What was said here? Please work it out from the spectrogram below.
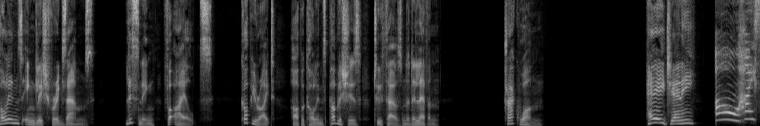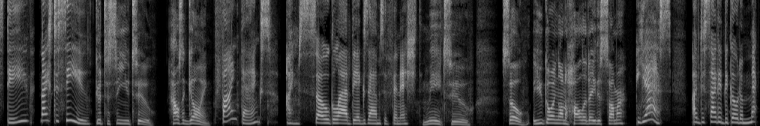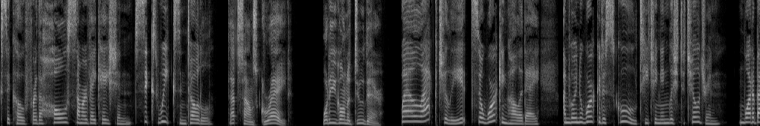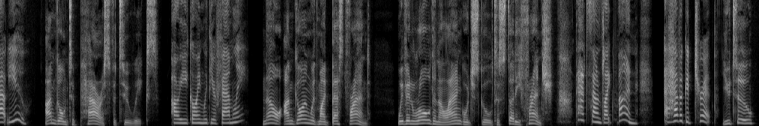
Collins English for Exams. Listening for IELTS. Copyright HarperCollins Publishers 2011. Track 1. Hey, Jenny. Oh, hi, Steve. Nice to see you. Good to see you too. How's it going? Fine, thanks. I'm so glad the exams have finished. Me too. So, are you going on a holiday this summer? Yes, I've decided to go to Mexico for the whole summer vacation, six weeks in total. That sounds great. What are you going to do there? Well, actually, it's a working holiday. I'm going to work at a school teaching English to children. What about you? I'm going to Paris for two weeks. Are you going with your family? No, I'm going with my best friend. We've enrolled in a language school to study French. That sounds like fun. Have a good trip. You too?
